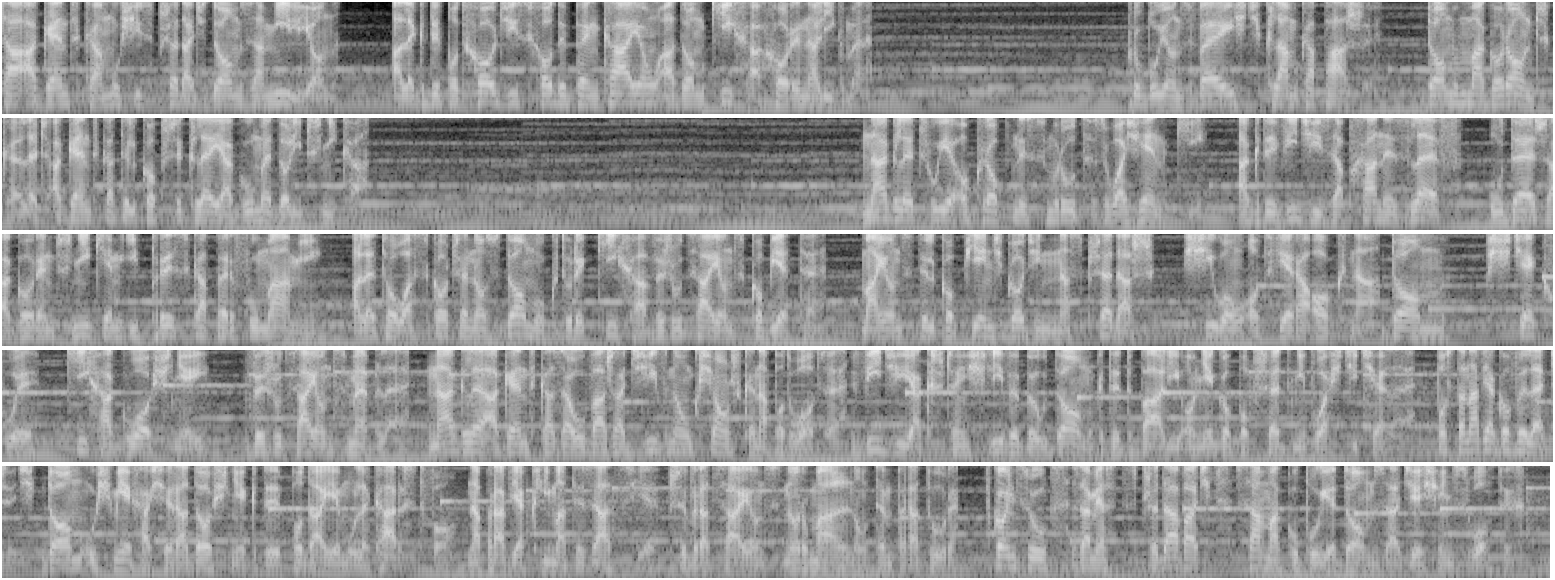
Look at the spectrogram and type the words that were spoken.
Ta agentka musi sprzedać dom za milion, ale gdy podchodzi, schody pękają, a dom kicha, chory na ligmę. Próbując wejść, klamka parzy. Dom ma gorączkę, lecz agentka tylko przykleja gumę do licznika. Nagle czuje okropny smród z łazienki, a gdy widzi zapchany zlew, uderza go ręcznikiem i pryska perfumami, ale to łaskocze no z domu, który kicha, wyrzucając kobietę. Mając tylko pięć godzin na sprzedaż, siłą otwiera okna. Dom, wściekły, kicha głośniej, wyrzucając meble. Nagle agentka zauważa dziwną książkę na podłodze. Widzi, jak szczęśliwy był dom, gdy dbali o niego poprzedni właściciele. Postanawia go wyleczyć. Dom uśmiecha się radośnie, gdy podaje mu lekarstwo. Naprawia klimatyzację, przywracając normalną temperaturę. W końcu, zamiast sprzedawać, sama kupuje dom za 10 złotych.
